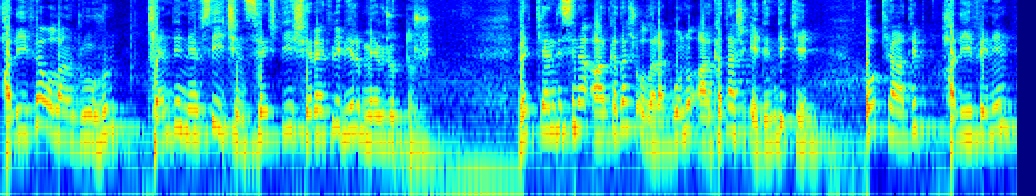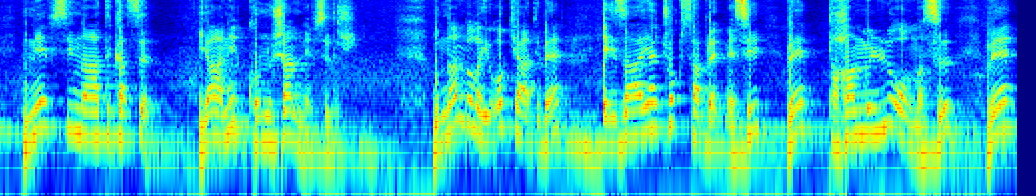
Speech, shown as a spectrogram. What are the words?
halife olan ruhun kendi nefsi için seçtiği şerefli bir mevcuttur. Ve kendisine arkadaş olarak onu arkadaş edindi ki o katip halifenin nefsi natıkası yani konuşan nefsidir. Bundan dolayı o katibe ezaya çok sabretmesi ve tahammüllü olması ve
